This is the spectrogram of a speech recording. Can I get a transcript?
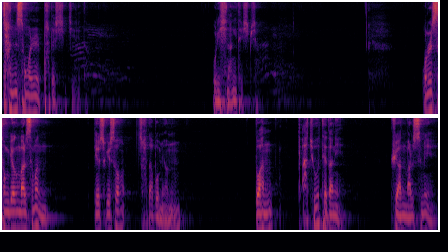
찬송을 받으실지이다. 우리 신앙이 되십시오. 오늘 성경 말씀은 계속해서 찾아보면 또한 아주 대단히 귀한 말씀이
